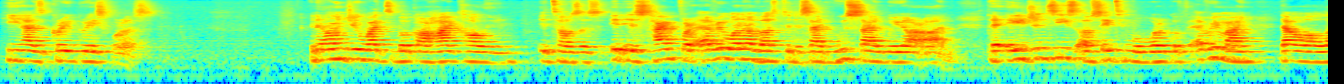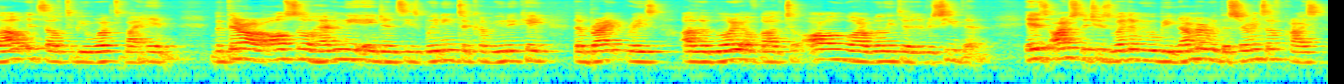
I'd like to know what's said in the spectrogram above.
he has great grace for us. In Ellen G. White's book, Our High Calling, it tells us, It is time for every one of us to decide whose side we are on. The agencies of Satan will work with every mind that will allow itself to be worked by him. But there are also heavenly agencies waiting to communicate the bright rays of the glory of God to all who are willing to receive them. It is ours to choose whether we will be numbered with the servants of Christ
